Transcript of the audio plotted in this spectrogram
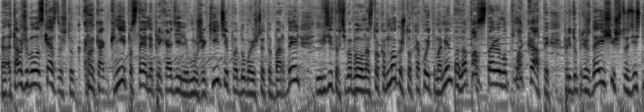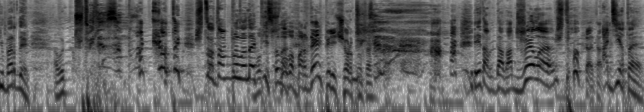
Э, Там же было сказано, что как к ней постоянно приходили мужики, типа, думая, что это бордель, и визитов типа было настолько много, что в какой-то момент она поставила плакаты, предупреждающие, что здесь не бордель. А вот что это за плакаты? Что там было Вот написано? слово бордель перечеркнуто. И там, да, Анжела, что? Да, да. Одетая.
